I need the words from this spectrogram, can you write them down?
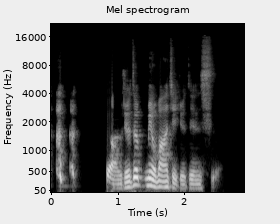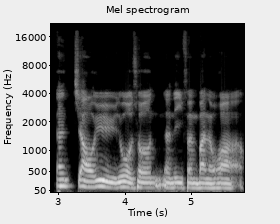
对啊，我觉得这没有办法解决这件事。但教育如果说能力分班的话，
